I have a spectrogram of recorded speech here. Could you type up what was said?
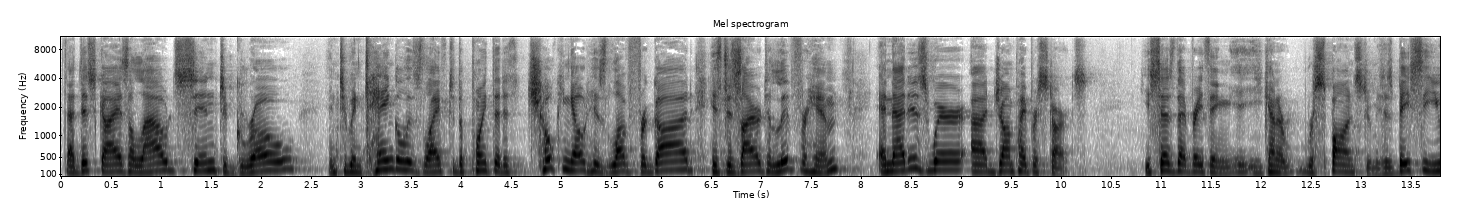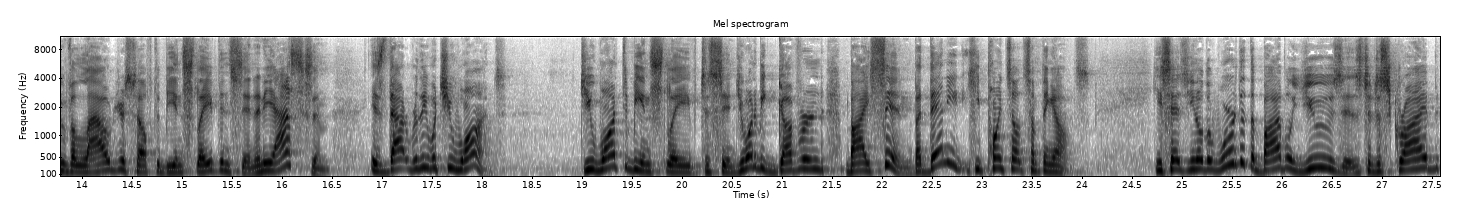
that this guy has allowed sin to grow and to entangle his life to the point that it's choking out his love for God, his desire to live for Him. And that is where uh, John Piper starts. He says that very thing. He kind of responds to him. He says, basically, you've allowed yourself to be enslaved in sin. And he asks him, is that really what you want? Do you want to be enslaved to sin? Do you want to be governed by sin? But then he, he points out something else. He says, you know, the word that the Bible uses to describe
